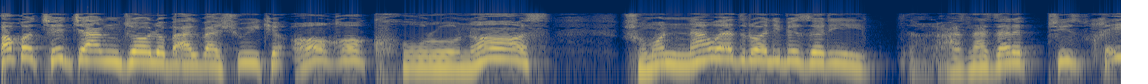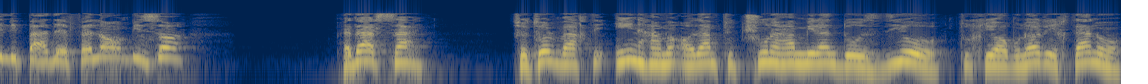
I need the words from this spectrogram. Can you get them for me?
آقا چه جنجال و بلبشویی که آقا کروناست. شما نباید رالی بذاری. از نظر چیز خیلی بده. فلان بیسار پدر سگ. چطور وقتی این همه آدم تو چون هم میرن دزدی و تو خیابونا ریختن و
